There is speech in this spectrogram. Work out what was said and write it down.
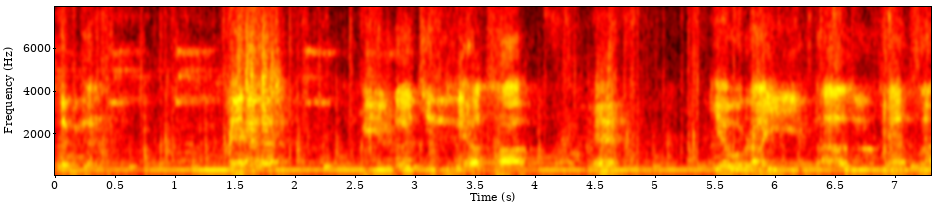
कमी कर. बीड जिल्ह्याचा हे, गेवराई तालुक्याचा.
